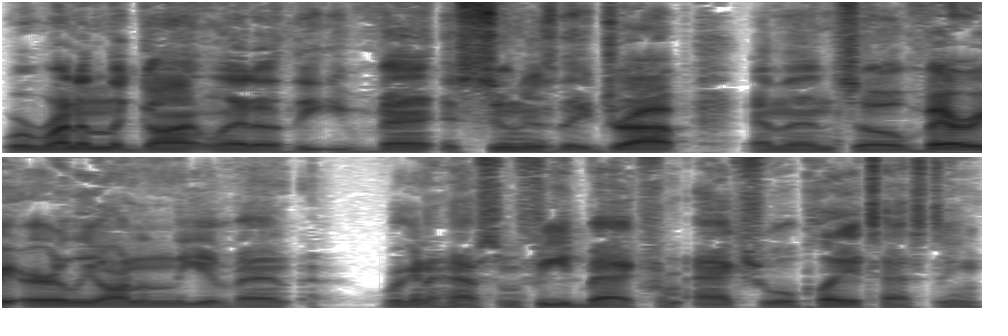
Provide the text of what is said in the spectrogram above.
We're running the gauntlet of the event as soon as they drop. And then, so very early on in the event, we're going to have some feedback from actual play testing.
